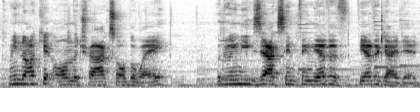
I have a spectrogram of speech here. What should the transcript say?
Can we not get on the tracks all the way? We're doing the exact same thing the other the other guy did.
